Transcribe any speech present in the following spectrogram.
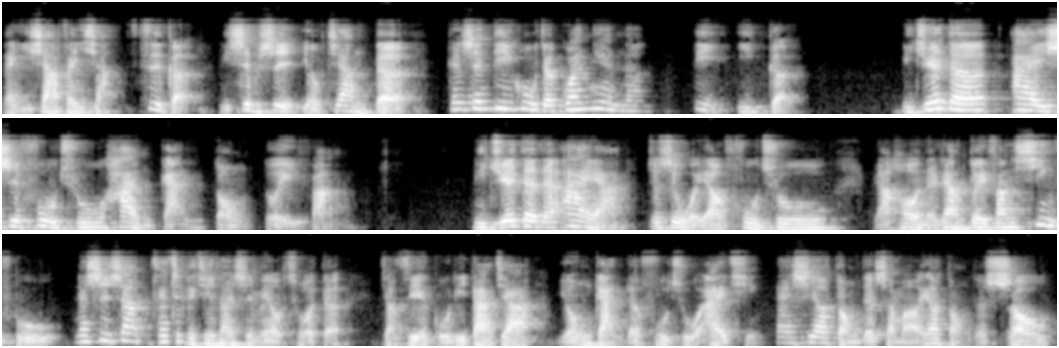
那以下分享四个，你是不是有这样的根深蒂固的观念呢？第一个，你觉得爱是付出和感动对方，你觉得的爱呀，就是我要付出，然后呢让对方幸福。那事实上，在这个阶段是没有错的。饺子也鼓励大家勇敢的付出爱情，但是要懂得什么？要懂得收。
